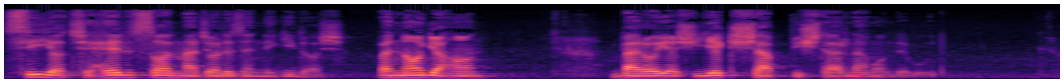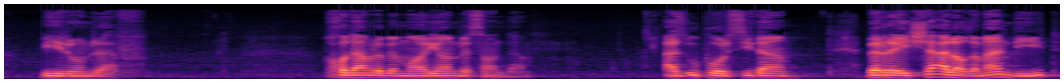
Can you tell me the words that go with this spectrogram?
سی یا چهل سال مجال زندگی داشت و ناگهان برایش یک شب بیشتر نمانده بود. بیرون رفت. خودم را به ماریان رساندم. از او پرسیدم به ریشه علاقه من دید؟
